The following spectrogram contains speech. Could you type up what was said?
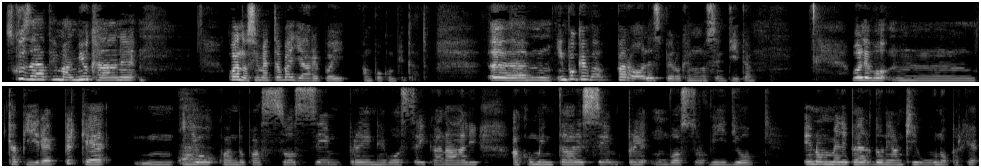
Scusate, ma il mio cane, quando si mette a bagliare, poi è un po' complicato. Um, in poche parole, spero che non lo sentite. Volevo um, capire perché um, io quando passo sempre nei vostri canali a commentare sempre un vostro video e non me ne perdo neanche uno perché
